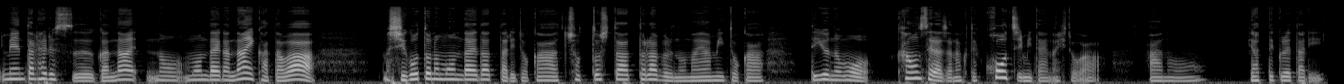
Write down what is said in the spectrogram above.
メンタルヘルスがないの問題がない方は仕事の問題だったりとかちょっとしたトラブルの悩みとかっていうのをカウンセラーじゃなくてコーチみたいな人があのやってくれたり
